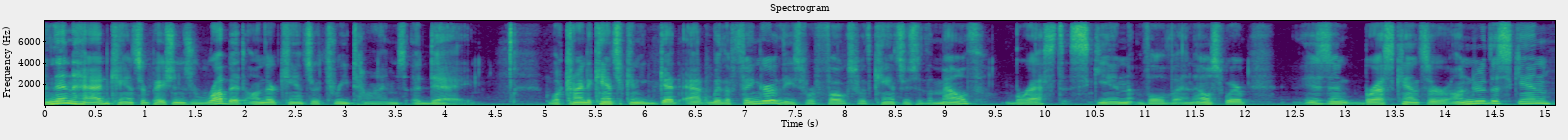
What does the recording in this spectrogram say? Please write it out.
and then had cancer patients rub it on their cancer three times a day. What kind of cancer can you get at with a finger? These were folks with cancers of the mouth, breast, skin, vulva, and elsewhere. Isn't breast cancer under the skin?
